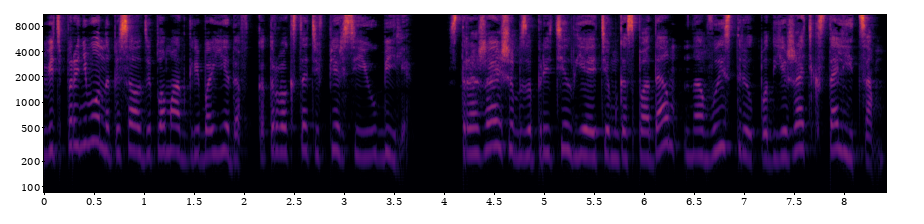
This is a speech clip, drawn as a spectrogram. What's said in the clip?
Ведь про него написал дипломат Грибоедов, которого, кстати, в Персии убили. Строжайше бы запретил я этим господам на выстрел подъезжать к столицам.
